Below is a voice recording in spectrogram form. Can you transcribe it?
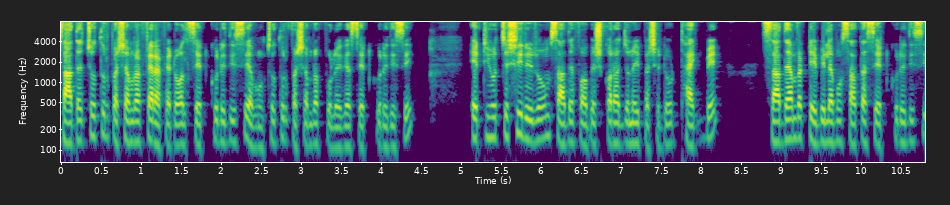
ছাদের চতুর্পাশে আমরা প্যারাফেট ওয়াল সেট করে দিছি এবং চতুর্পাশে আমরা ফুলের গাছ সেট করে দিছি। এটি হচ্ছে সিঁড়ি রুম ছাদে প্রবেশ করার জন্য এই পাশে ডোর থাকবে। ছাদে আমরা টেবিল এবং ছাতা সেট করে দিছি,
